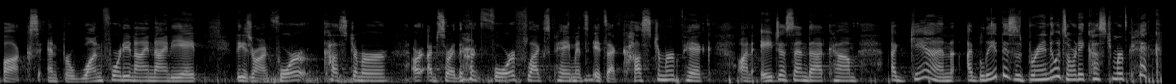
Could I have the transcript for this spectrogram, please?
bucks. And for $149.98, these are on four customer, or I'm sorry, they're on four flex payments. Mm -hmm. It's a customer pick on hsn.com. Again, I believe this is brand new. It's already a customer pick.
